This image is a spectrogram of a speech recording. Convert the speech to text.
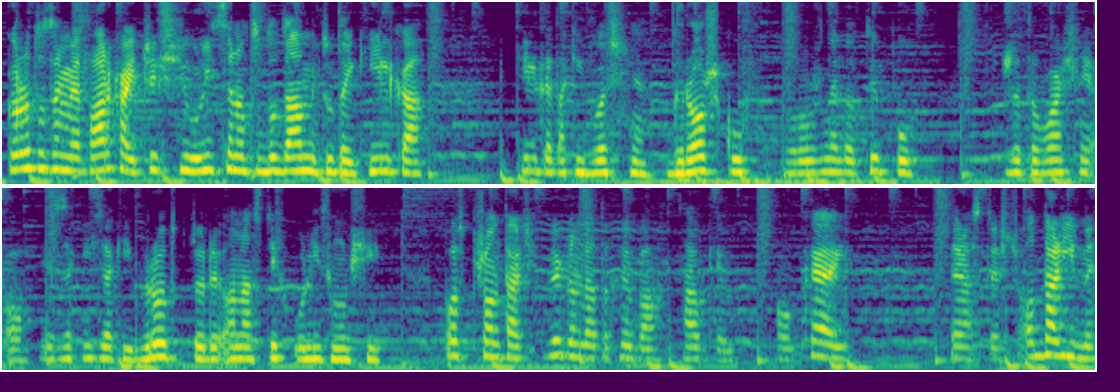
Skoro to zamiatarka i czyści ulicę, no to dodamy tutaj kilka, kilka takich właśnie groszków różnego typu, że to właśnie, o, jest jakiś taki brud, który ona z tych ulic musi posprzątać. Wygląda to chyba całkiem ok. Teraz to jeszcze oddalimy,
